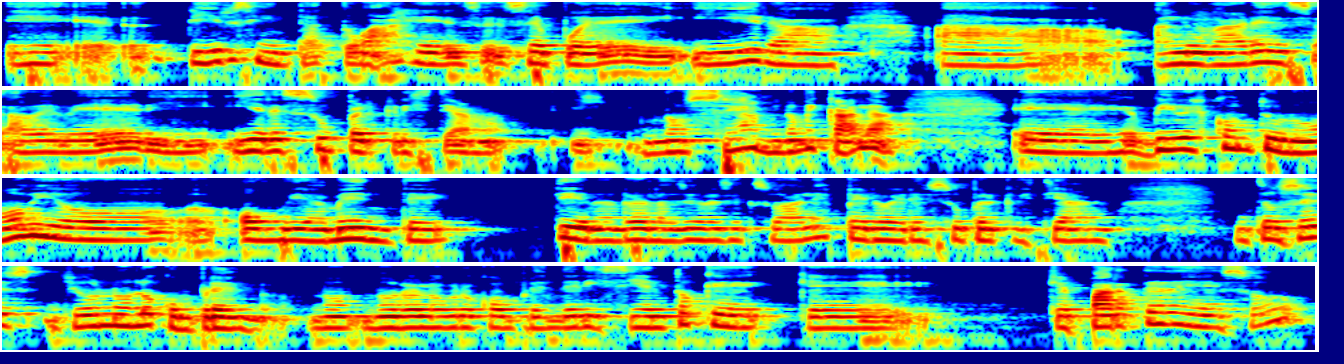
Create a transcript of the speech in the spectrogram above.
eh, piercing, tatuajes, se puede ir a, a, lugares a beber y, y eres súper cristiano. Y no sé, a mí no me cala. Eh, vives con tu novio, obviamente tienen relaciones sexuales, pero eres súper cristiano. Entonces yo no lo comprendo, no, no lo logro comprender y siento que, que, que parte de eso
